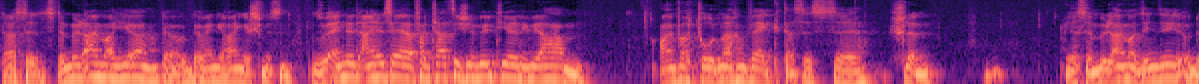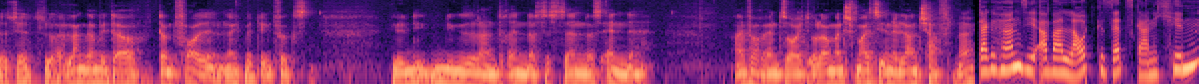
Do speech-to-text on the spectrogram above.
Da ist jetzt der Mülleimer hier, da, da werden die reingeschmissen. So endet eines der fantastischen Wildtiere, die wir haben. Einfach tot machen, weg. Das ist äh, schlimm. Hier ist der Mülleimer, sehen Sie, und das ist jetzt so langsam wieder dann voll nicht, mit den Füchsen. Hier liegen sie dann drin, das ist dann das Ende. Einfach entsorgt. Oder man schmeißt sie in eine Landschaft. Ne? Da gehören sie aber laut Gesetz gar nicht hin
